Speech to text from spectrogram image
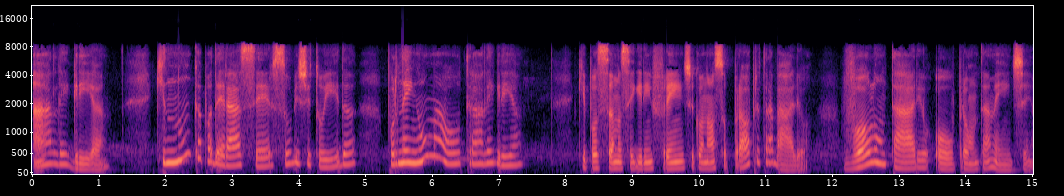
alegria, que nunca poderá ser substituída por nenhuma outra alegria que possamos seguir em frente com nosso próprio trabalho, voluntário ou prontamente.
